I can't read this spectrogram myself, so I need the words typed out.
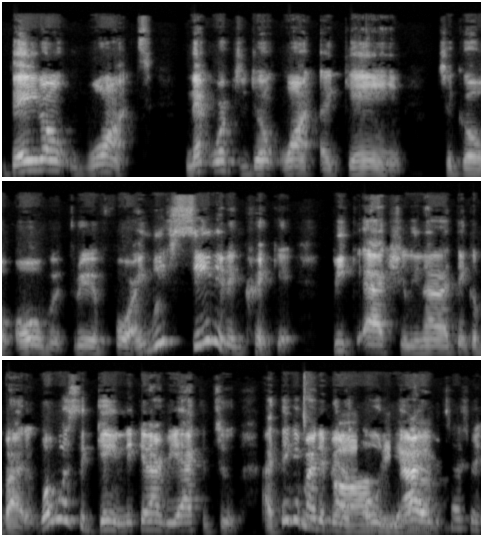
they don't want networks don't want a game to go over three or four, and we've seen it in cricket. Be actually, now that I think about it, what was the game Nick and I reacted to? I think it might have been an ODI. The, uh,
